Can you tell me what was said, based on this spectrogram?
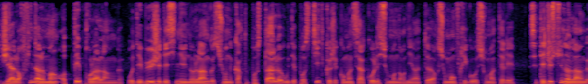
J'ai alors finalement opté pour la langue. Au début, j'ai dessiné une langue sur une carte postale ou des post-it que j'ai commencé à coller sur mon ordinateur, sur mon frigo, sur ma télé. C'était juste une langue,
